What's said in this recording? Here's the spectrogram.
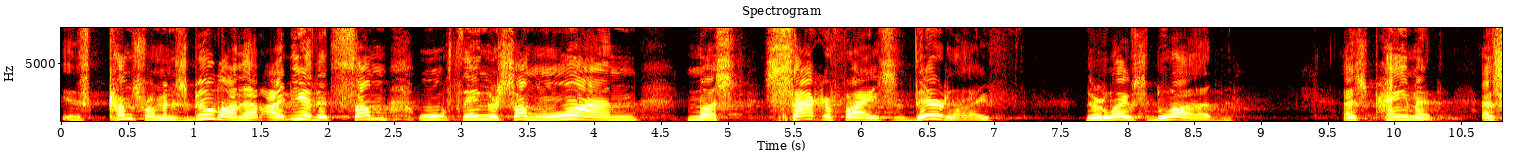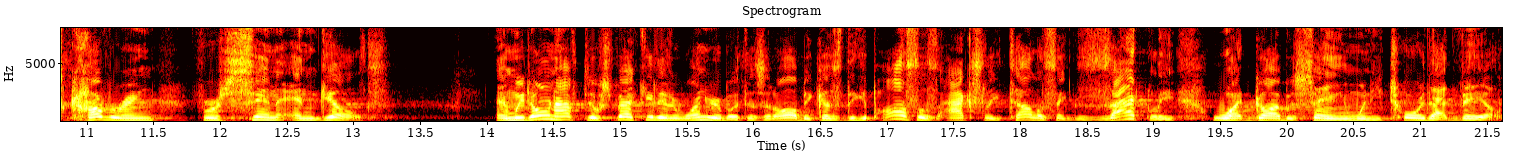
is, comes from and is built on that idea that something or someone must sacrifice their life, their life's blood, as payment, as covering for sin and guilt. And we don't have to speculate or wonder about this at all because the apostles actually tell us exactly what God was saying when he tore that veil.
